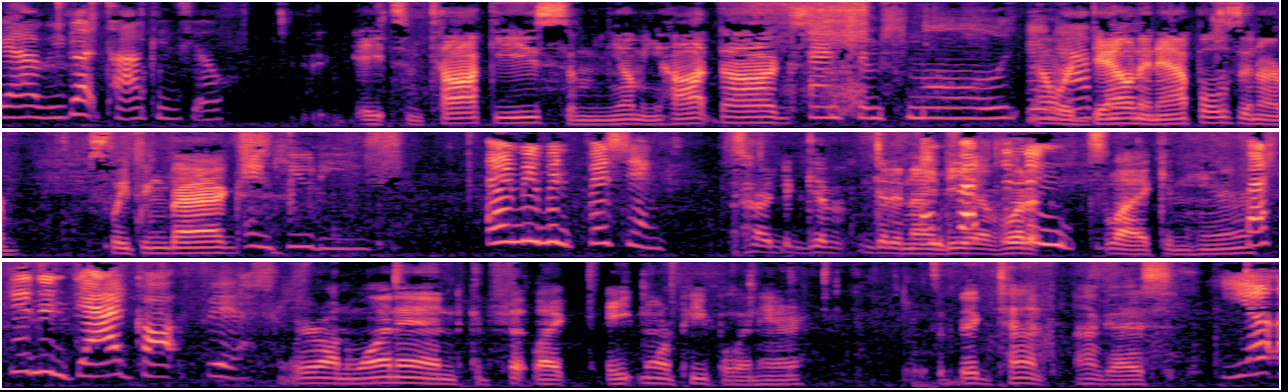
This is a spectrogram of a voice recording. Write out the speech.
Yeah, we got Takis, yo. Ate some Takis, some yummy hot dogs. And some small. Now we're down in apples in our sleeping bags. And cuties. And we've been fishing. It's hard to give get an idea of what and- it's like in here. Preston and Dad caught fish. We're on one end, could fit like eight more people in here. It's a big tent, huh guys? Yep.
